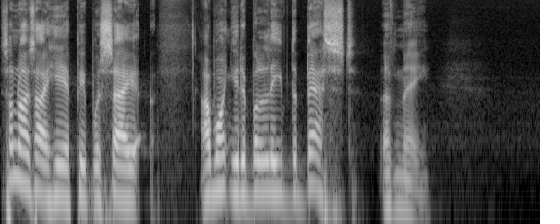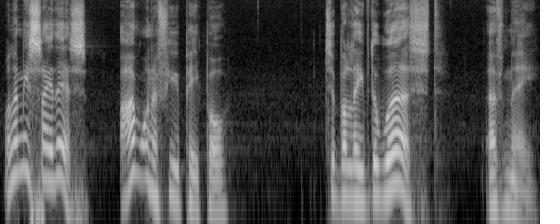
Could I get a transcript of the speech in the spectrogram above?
sometimes I hear people say, I want you to believe the best of me. Well, let me say this I want a few people to believe the worst of me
